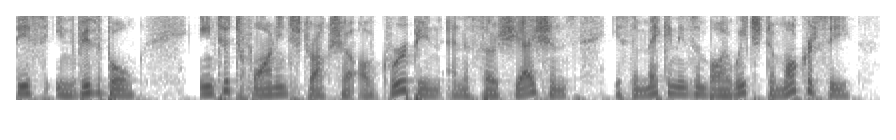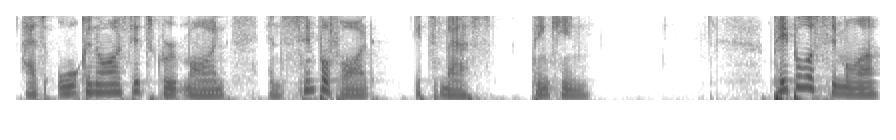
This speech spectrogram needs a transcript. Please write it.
this invisible, intertwining structure of grouping and associations is the mechanism by which democracy has organised its group mind and simplified its mass thinking. People are similar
